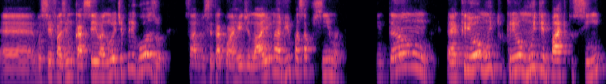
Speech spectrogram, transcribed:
É, você fazer um passeio à noite é perigoso sabe? Você está com a rede lá e o navio passar por cima. Então, é, criou, muito, criou muito impacto, sim,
